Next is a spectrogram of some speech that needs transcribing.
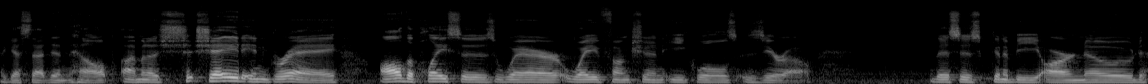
I guess that didn't help. I'm going to sh shade in gray all the places where wave function equals zero. This is going to be our node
